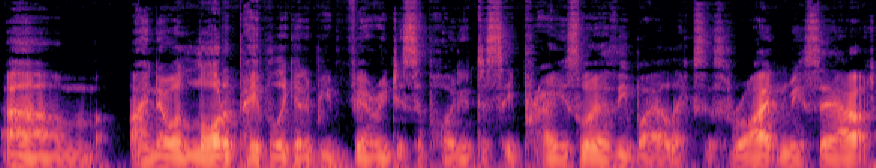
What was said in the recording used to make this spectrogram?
Um, I know a lot of people are going to be very disappointed to see Praiseworthy by Alexis Wright miss out.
